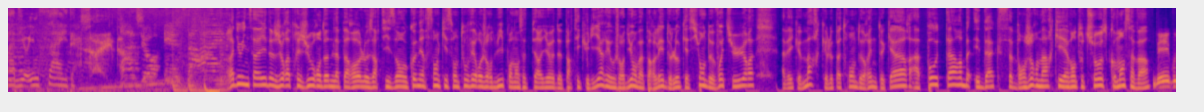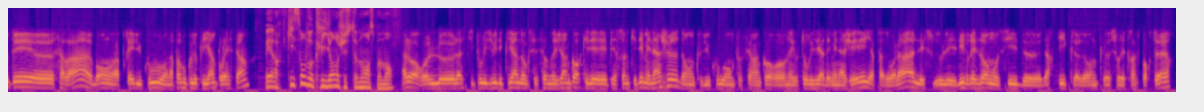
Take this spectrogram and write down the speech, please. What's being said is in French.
Radio Inside. Radio Inside. Radio Inside, jour après jour, on donne la parole aux artisans, aux commerçants qui sont ouverts aujourd'hui pendant cette période particulière. Et aujourd'hui, on va parler de location de voitures avec Marc, le patron de Rentcar à Pau, Tarbes et Dax. Bonjour Marc, et avant toute chose, comment ça va? Mais écoutez, euh, ça va. Bon, après, du coup, on n'a pas beaucoup de clients pour l'instant. Et alors, qui sont vos clients justement en ce moment? Alors, le, la typologie des clients, donc, ce sont déjà encore qui des personnes qui déménagent. Donc, du coup, on peut faire encore, on est autorisé à déménager. Il n'y a pas de voilà. Les, les livraisons aussi de- d'articles, donc, euh, sur les transporteurs.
